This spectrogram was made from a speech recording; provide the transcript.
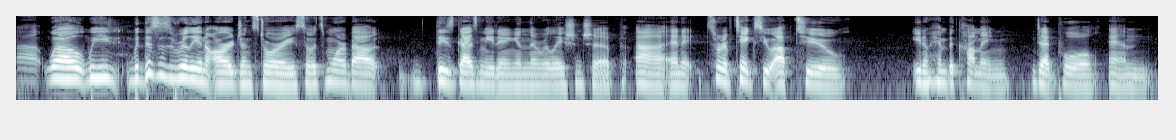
Uh, well, we, we this is really an origin story, so it's more about these guys meeting and their relationship, uh, and it sort of takes you up to, you know, him becoming Deadpool and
